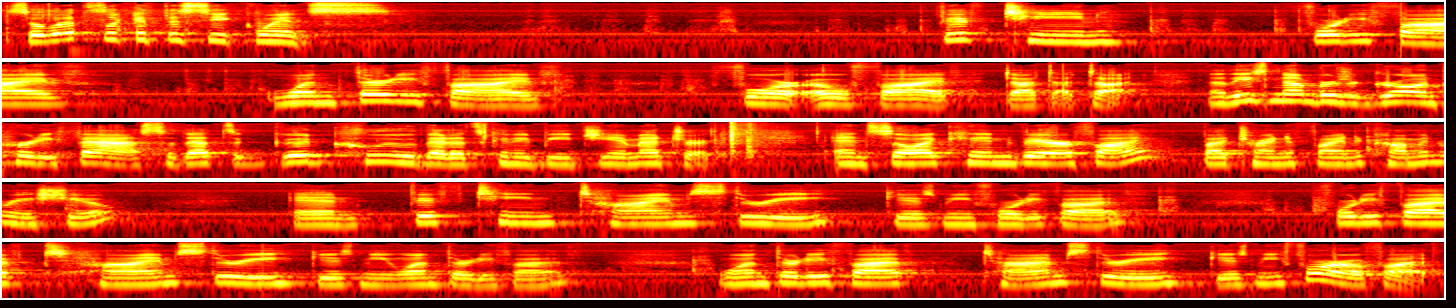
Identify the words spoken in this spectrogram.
So let's look at the sequence 15, 45, 135, 405, dot, dot, dot. Now these numbers are growing pretty fast, so that's a good clue that it's going to be geometric. And so I can verify by trying to find a common ratio. And 15 times 3 gives me 45. 45 times 3 gives me 135. 135 times 3 gives me 405.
